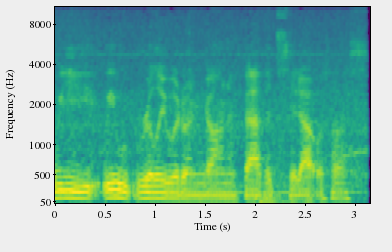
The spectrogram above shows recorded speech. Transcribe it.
We we really would have gone if Babbitt stayed out with us.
